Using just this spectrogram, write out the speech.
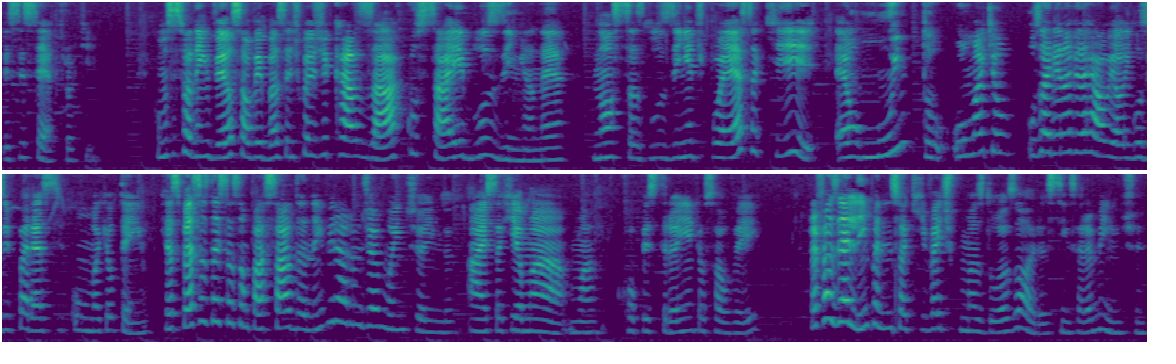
Esse cetro aqui. Como vocês podem ver, eu salvei bastante coisa de casaco, saia e blusinha, né? Nossa, as blusinhas, tipo, essa aqui é muito uma que eu usaria na vida real. E ela, inclusive, parece com uma que eu tenho. E as peças da estação passada nem viraram diamante ainda. Ah, essa aqui é uma, uma roupa estranha que eu salvei. Pra fazer a limpa nisso aqui vai, tipo, umas duas horas, sinceramente.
